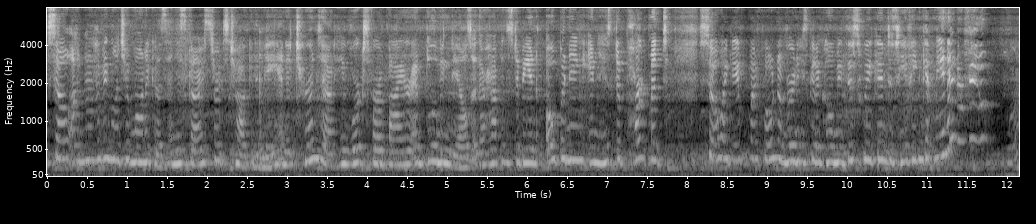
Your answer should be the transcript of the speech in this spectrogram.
So I'm having lunch at Monica's, and this guy starts talking to me, and it turns out he works for a buyer at Bloomingdale's, and there happens to be an opening in his department. So I gave him my phone number, and he's going to call me this weekend to see if he can get me an interview.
